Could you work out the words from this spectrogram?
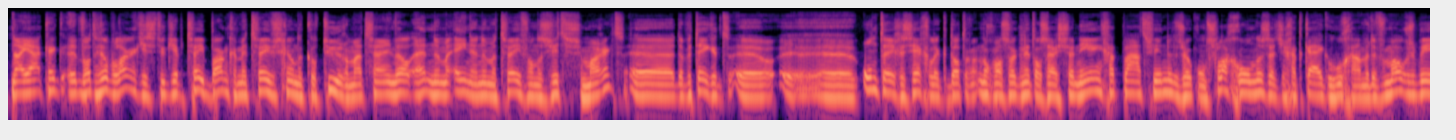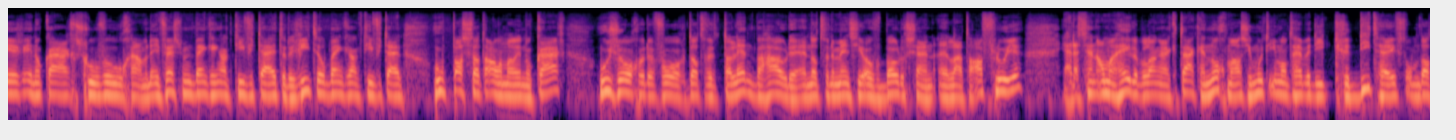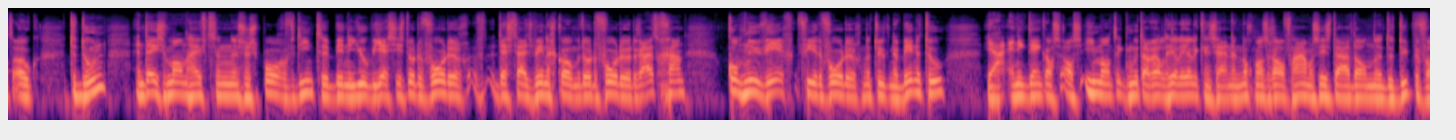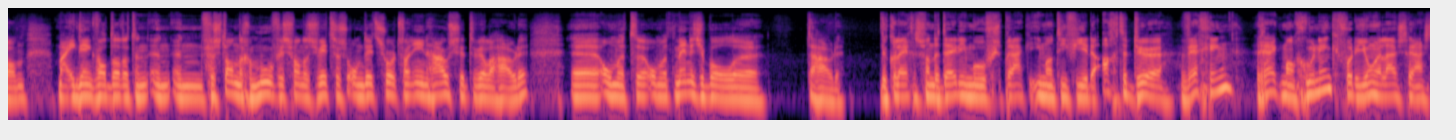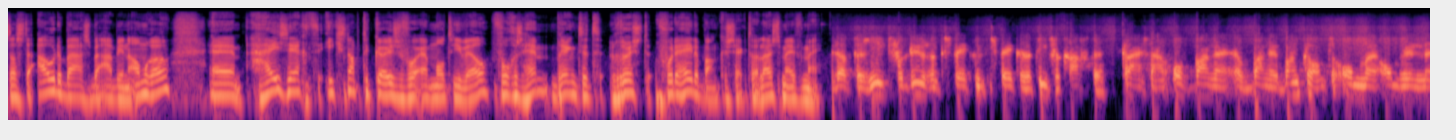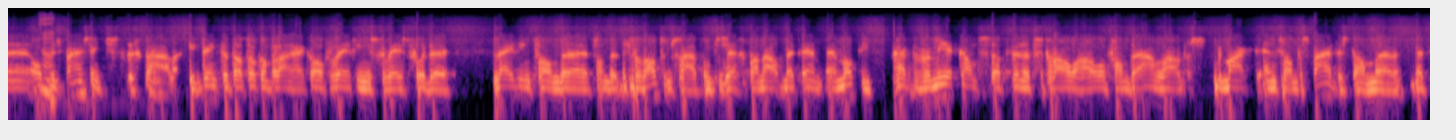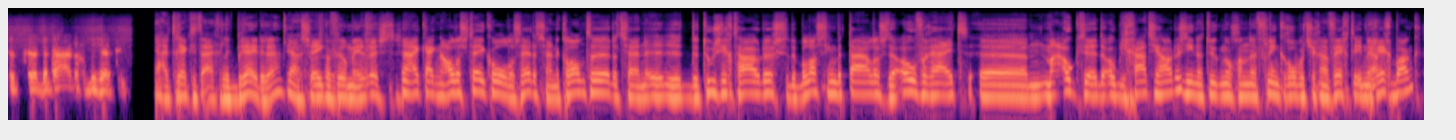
Nou ja, kijk, wat heel belangrijk is natuurlijk... je hebt twee banken met twee verschillende culturen... maar het zijn wel hè, nummer 1 en nummer 2 van de Zwitserse markt. Uh, dat betekent uh, ontegenzeggelijk dat er, nogmaals wat ik net al zei... sanering gaat plaatsvinden, dus ook ontslagrondes. Dat je gaat kijken hoe gaan we de vermogensbeheer in elkaar schroeven... hoe gaan we de investmentbanking activiteiten, de retailbanking activiteiten... hoe past dat allemaal in elkaar? Hoe zorgen we ervoor dat we het talent behouden... en dat we de mensen die overbodig zijn laten afvloeien? Ja, dat zijn allemaal hele belangrijke taken. En nogmaals, je moet iemand hebben die krediet heeft om dat ook te doen... En deze man heeft zijn, zijn sporen verdiend binnen UBS. Is door de voordeur destijds binnengekomen, door de voordeur eruit gegaan. Komt nu weer via de voordeur natuurlijk naar binnen toe. Ja, en ik denk als, als iemand, ik moet daar wel heel eerlijk in zijn... en nogmaals, Ralf Hamers is daar dan de dupe van. Maar ik denk wel dat het een, een, een verstandige move is van de Zwitsers... om dit soort van in-house te willen houden. Uh, om, het, om het manageable te houden. De collega's van de Daily Move spraken iemand die via de achterdeur wegging. Rijkman Groening, voor de jonge luisteraars, dat is de oude baas bij ABN AMRO. Uh, hij zegt, ik snap de keuze voor Ermotti wel. Volgens hem brengt het rust voor de hele bankensector. Luister me even mee. Dat dus niet voortdurend specu speculatieve krachten klaarstaan... of bange, of bange bankklanten om, uh, om hun, uh, om ja. hun spaarcentjes terug te halen. Ik denk dat dat ook een belangrijke overweging is geweest voor de leiding van de, van de, verwaltingsraad om te zeggen van nou met Motti hebben we meer kans dat we het vertrouwen houden van de aanhouders, de markt en van de spaarders dan uh, met, het, uh, de huidige bezetting. Ja, hij trekt het eigenlijk breder, hè? Ja, zeker. veel meer rust. Nou, hij kijkt naar alle stakeholders. Hè. Dat zijn de klanten, dat zijn de, de toezichthouders, de belastingbetalers, de overheid. Uh, maar ook de, de, obligatiehouders, die natuurlijk nog een flink robbertje gaan vechten in de rechtbank.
